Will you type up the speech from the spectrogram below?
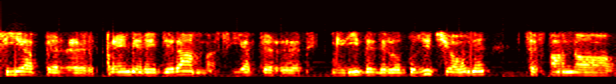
sia per Premier di Rama sia per i leader dell'opposizione se fanno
